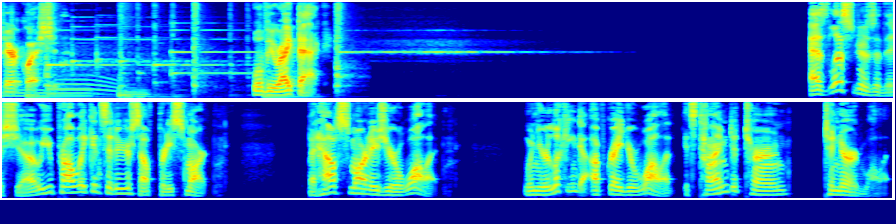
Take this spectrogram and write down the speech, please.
Fair question. We'll be right back. As listeners of this show, you probably consider yourself pretty smart. But how smart is your wallet? When you're looking to upgrade your wallet, it's time to turn to NerdWallet.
